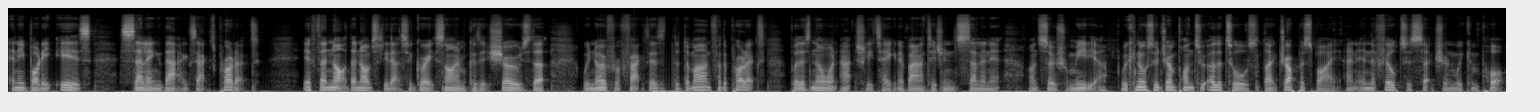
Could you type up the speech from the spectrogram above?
anybody is selling that exact product. If they're not, then obviously that's a great sign because it shows that we know for a fact there's the demand for the products, but there's no one actually taking advantage and selling it on social media. We can also jump onto other tools like Dropispy, and in the filters section, we can put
